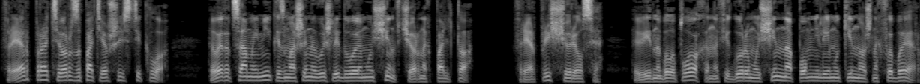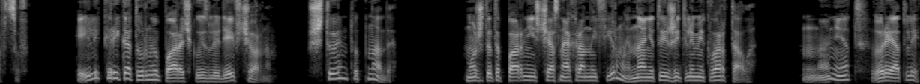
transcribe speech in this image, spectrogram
Фрер протер запотевшее стекло. В этот самый миг из машины вышли двое мужчин в черных пальто. Фрер прищурился. Видно было плохо, но фигуры мужчин напомнили ему киношных ФБРовцев. Или карикатурную парочку из людей в черном. Что им тут надо? Может, это парни из частной охранной фирмы, нанятые жителями квартала? Но нет, вряд ли.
